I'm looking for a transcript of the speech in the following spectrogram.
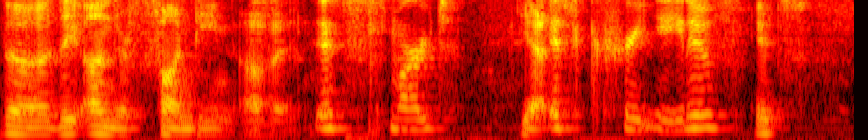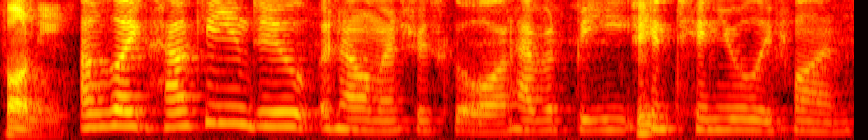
the the underfunding of it. it's smart. Yes, It's creative. it's, funny. I was like, how can you do an elementary school and have it be continually fun?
